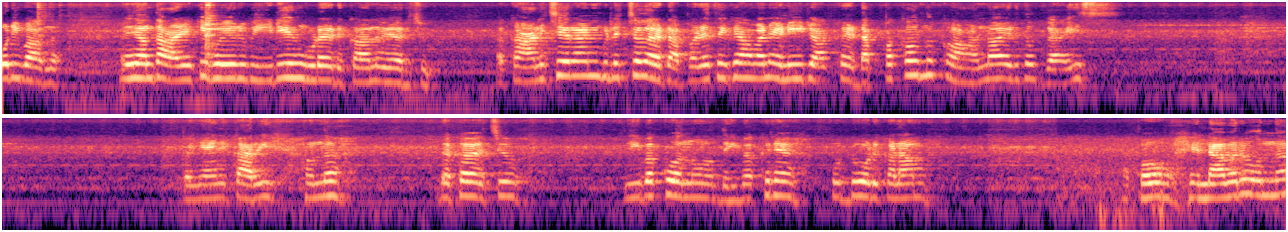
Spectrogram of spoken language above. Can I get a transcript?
ഓടി വാന്ന്. ഞാൻ താഴേക്ക് പോയി ഒരു വീഡിയോയും കൂടെ എടുക്കാമെന്ന് വിചാരിച്ചു. കാണിച്ചു തരാൻ വിളിച്ചതായിട്ട് അപ്പോഴത്തേക്ക് അവൻ എണീറ്റ് ആ കിടപ്പൊക്കെ ഒന്ന് കാണുമായിരുന്നു ഗൈസ് അപ്പം ഞാൻ കറി ഒന്ന് ഇതൊക്കെ വെച്ചു. ദീപക്ക് വന്നു. ദീപക്കിന് ഫുഡ് കൊടുക്കണം. അപ്പോൾ എല്ലാവരും ഒന്ന്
